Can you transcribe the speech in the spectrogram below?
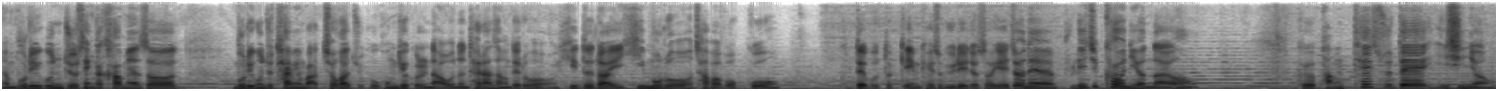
무리군주 생각하면서 무리군주 타이밍 맞춰가지고 공격을 나오는 테란 상대로 히드라의 힘으로 잡아먹고 그때부터 게임 계속 유리해져서 예전에 블리즈컨이었나요? 그 방태수 대 이신영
